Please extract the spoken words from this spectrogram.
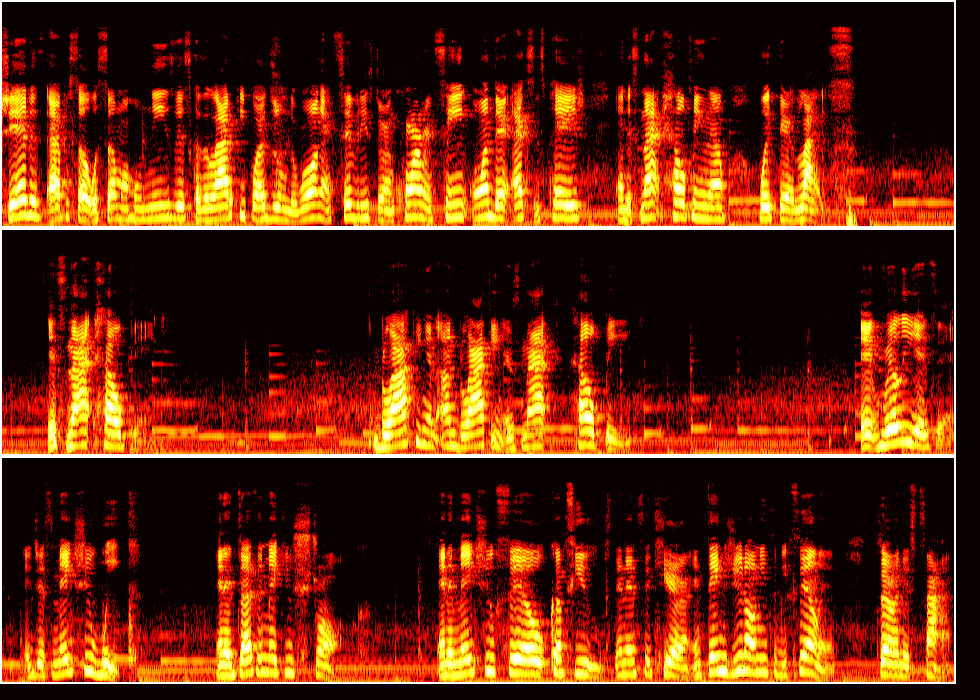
Share this episode with someone who needs this because a lot of people are doing the wrong activities during quarantine on their ex's page and it's not helping them with their life. It's not helping. Blocking and unblocking is not helping. It really isn't. It just makes you weak. And it doesn't make you strong. And it makes you feel confused and insecure and things you don't need to be feeling during this time.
